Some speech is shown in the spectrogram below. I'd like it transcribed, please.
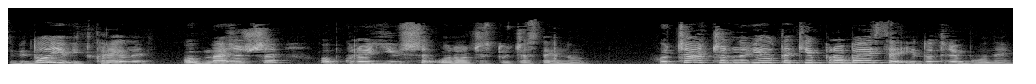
З бідою відкрили, обмеживши, обкроївши урочисту частину. Хоча Чорновіл таки пробився і до трибуни,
